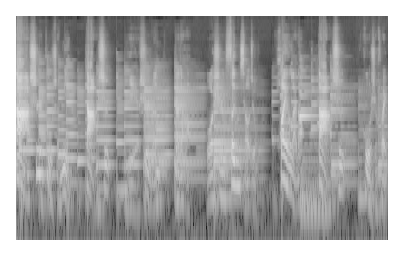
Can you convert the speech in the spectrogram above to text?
大师不神秘，大师也是人。大家好，我是森小九，欢迎来到大师故事会。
